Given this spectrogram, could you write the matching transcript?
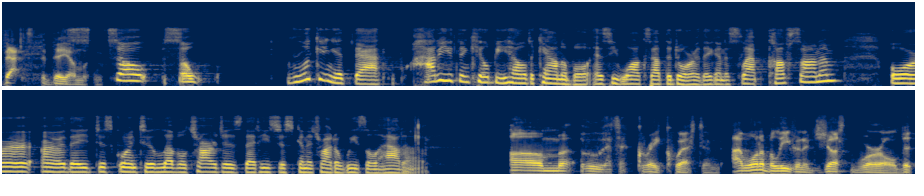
That's the day I'm looking. For. So, so looking at that, how do you think he'll be held accountable as he walks out the door? Are they going to slap cuffs on him, or are they just going to level charges that he's just going to try to weasel out of? Um, ooh, that's a great question. I want to believe in a just world that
